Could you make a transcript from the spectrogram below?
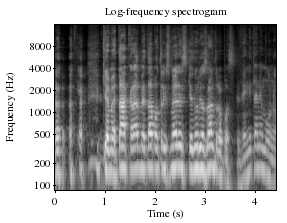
και μετά, μετά από τρεις μέρες, καινούριος άνθρωπος. Δεν ήταν μόνο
